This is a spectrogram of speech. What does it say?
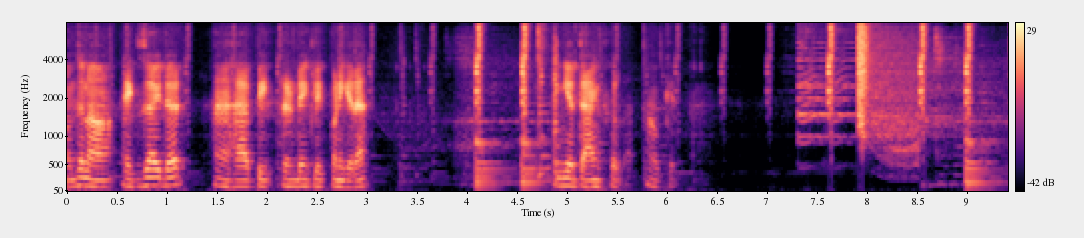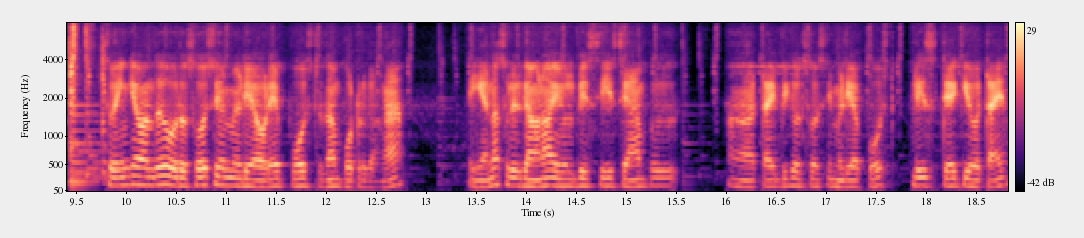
வந்து நான் எக்ஸைட்டட் ஹாப்பி ரெண்டையும் கிளிக் பண்ணிக்கிறேன். இங்கே தேங்க்ஸ்ஃபுல் ஓகே ஸோ இங்கே வந்து ஒரு சோஷியல் மீடியாவுடைய போஸ்ட் தான் போட்டிருக்காங்க. இங்கே என்ன சொல்லியிருக்காங்கன்னா you will be see sample typical social media post please take your time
